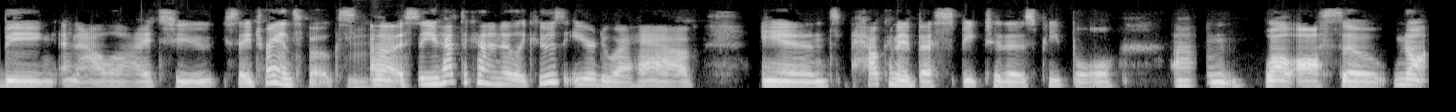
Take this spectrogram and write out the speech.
being an ally to say trans folks. Mhm. Uh, so you have to kind of know like whose ear do I have, and how can I best speak to those people um, while also not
